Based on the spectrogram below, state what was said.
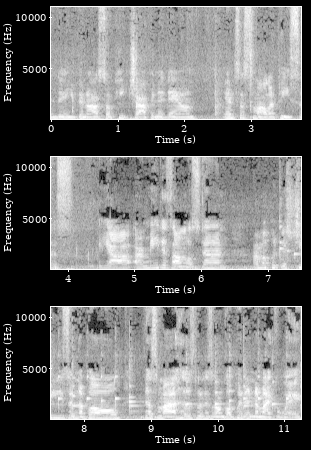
And then you can also keep chopping it down into smaller pieces. Y'all, our meat is almost done. I'm gonna put this cheese in the bowl because my husband is gonna go put it in the microwave.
